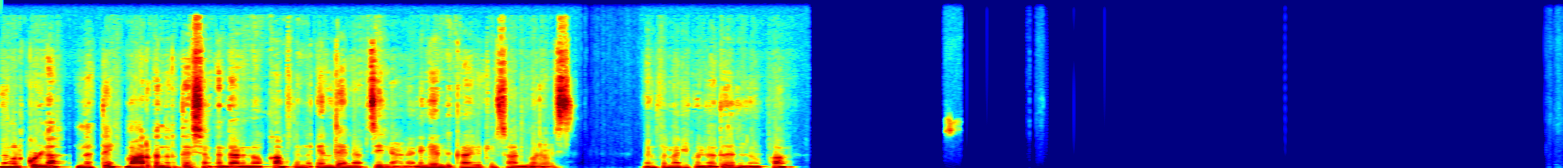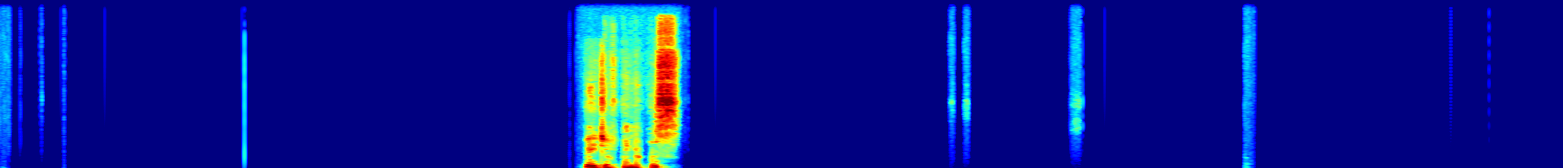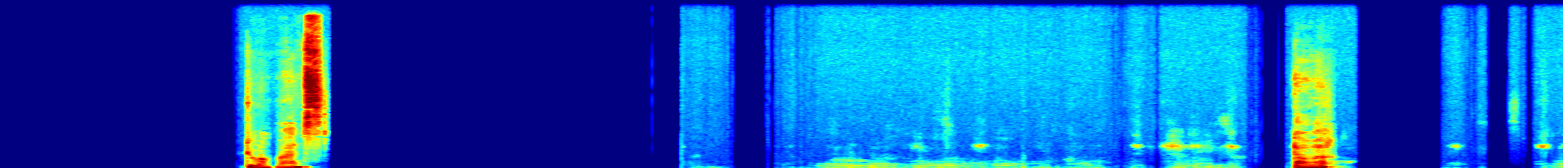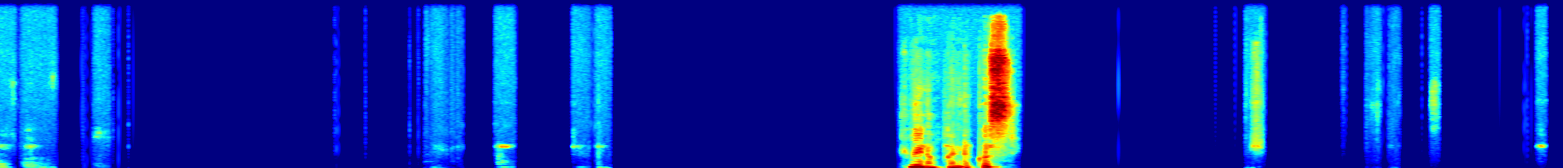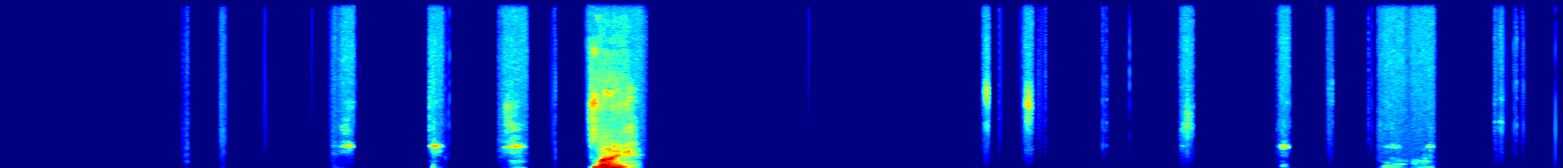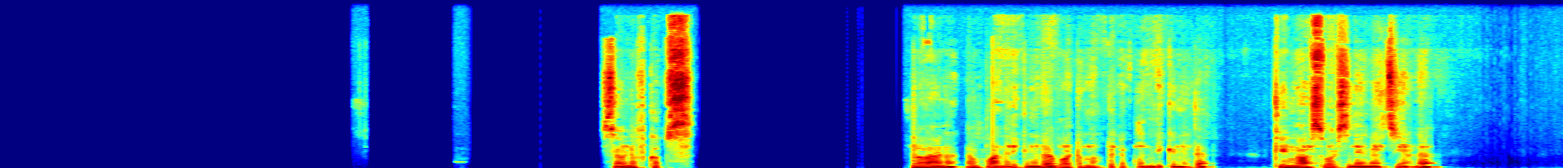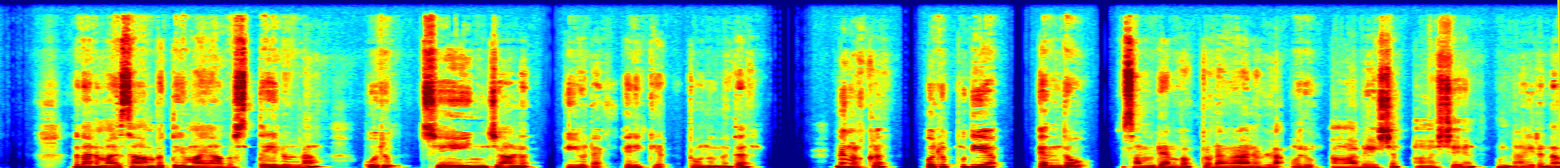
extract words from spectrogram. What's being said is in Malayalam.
നിങ്ങൾക്കുള്ള ഇന്നത്തെ മാർഗനിർദ്ദേശം എന്താണെന്ന് നോക്കാം. ഇന്ന് എന്ത് എനർജിയിലാണ് അല്ലെങ്കിൽ എന്ത് കാര്യത്തിൽ ആണ് യൂണിവേഴ്സ് നിങ്ങൾക്ക് നൽകുന്നത് എന്ന് നോക്കാം. Page of pentacles of wands tower queen of pentacles world seven of cups ആണ് നമുക്ക് വന്നിരിക്കുന്നത് ബോട്ടം ഓഫ് ദ ടെക്ക് വന്നിരിക്കുന്നത്. കിങ് ഓഫ് സോഴ്സിന്റെ എനർജിയാണ്. പ്രധാനമായും സാമ്പത്തികമായ അവസ്ഥയിലുള്ള ഒരു ചേഞ്ചാണ് ഇവിടെ എനിക്ക് തോന്നുന്നത്. നിങ്ങൾക്ക് ഒരു പുതിയ എന്തോ സംരംഭം തുടങ്ങാനുള്ള ഒരു ആവേശം ആശയം ഉണ്ടായിരുന്നു.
